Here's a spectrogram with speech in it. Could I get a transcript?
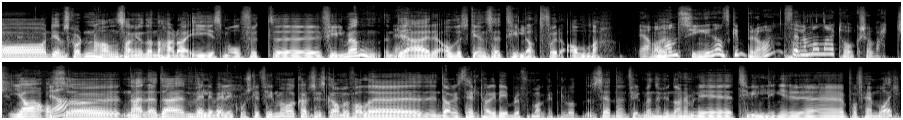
Og James Corden han sang jo denne her da i Smallfoot-filmen. Det er aldersgrense tillatt for alle. Ja, og han synger ganske bra, selv om han er talkshow-vert. Ja, også, Nei, det er en veldig veldig koselig film, og kanskje vi skal anbefale dagens deltaker i Bløffmakeren til å se den filmen. Hun har nemlig tvillinger eh, på fem år.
